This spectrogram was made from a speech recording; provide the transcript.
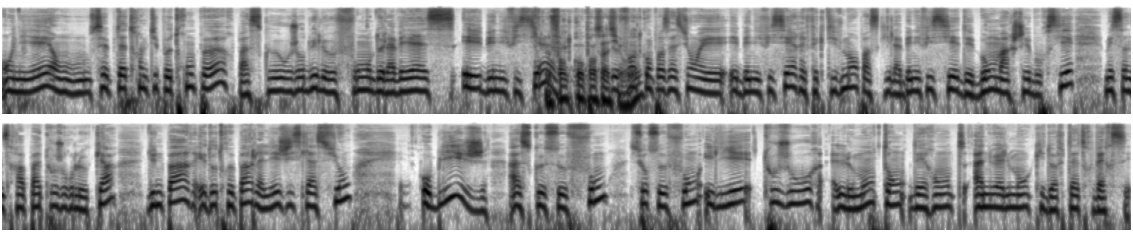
On y est, on c'est peut-être un petit peu trompeur parce qu'aujourd'hui le fonds de l'AVS est bénéficiaire. Le fonds de compensation. Le fonds de hein. est, bénéficiaire effectivement parce qu'il a bénéficié des bons marchés boursiers, mais ça ne sera pas toujours le cas d'une part et d'autre part la législation oblige à ce que ce fonds, sur ce fonds, il y ait toujours le montant des rentes annuellement qui doivent être versées.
